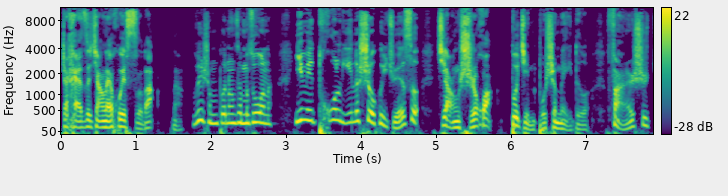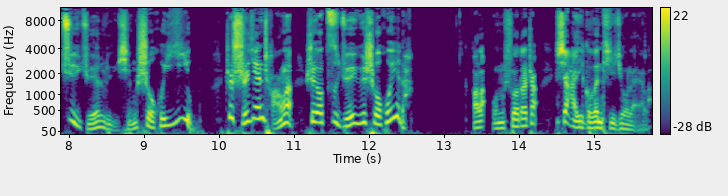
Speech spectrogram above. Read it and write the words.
这孩子将来会死的啊？为什么不能这么做呢？因为脱离了社会角色，讲实话不仅不是美德，反而是拒绝履行社会义务。这时间长了是要自绝于社会的。好了，我们说到这儿，下一个问题就来了。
